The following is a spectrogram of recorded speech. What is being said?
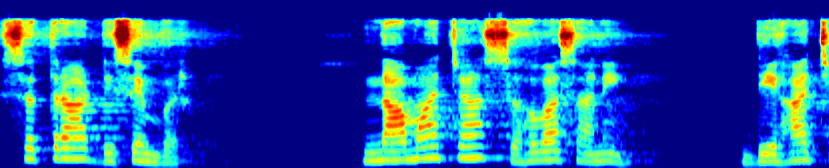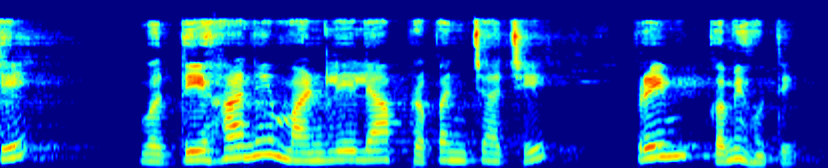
सतरा डिसेंबर. नामाच्या सहवासाने देहाचे व देहाने मांडलेल्या प्रपंचाचे प्रेम कमी होते.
